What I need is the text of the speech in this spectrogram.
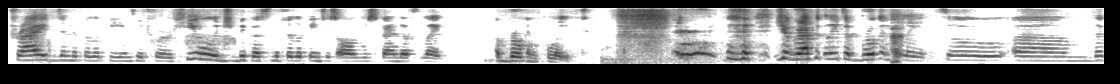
tribes in the Philippines, which were huge because the Philippines is all just kind of like a broken plate. Geographically, it's a broken plate. So um, the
